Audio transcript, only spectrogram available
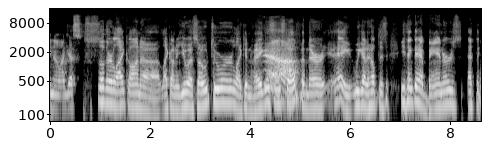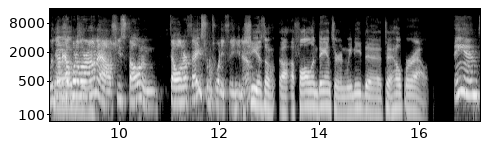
you know, I guess So they're like on a like on a USO tour, like in Vegas and stuff, and they're hey, we got to help this. You think they have banners at the? we got to help one of our own out. She's fallen and fell on her face from 20 feet, you know? She is a a fallen dancer, and we need to to help her out. And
